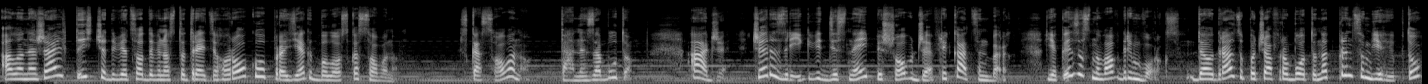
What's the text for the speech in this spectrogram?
Але, на жаль, 1993 року проєкт було скасовано. Скасовано та не забуто. Адже через рік від Дісней пішов Джефрі Катценберг, який заснував DreamWorks, де одразу почав роботу над принцем Єгипту,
